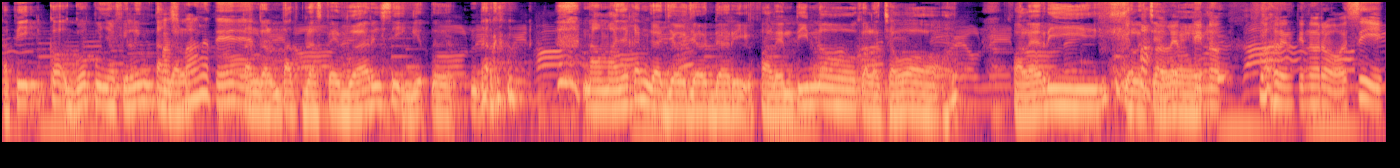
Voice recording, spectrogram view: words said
Tapi kok gue punya feeling pas tanggal banget ya tanggal 14 Februari sih gitu. Ntar kan namanya kan gak jauh-jauh dari Valentino kalau cowok, Valeri kalau cewek. Valentino Valentino Rossi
